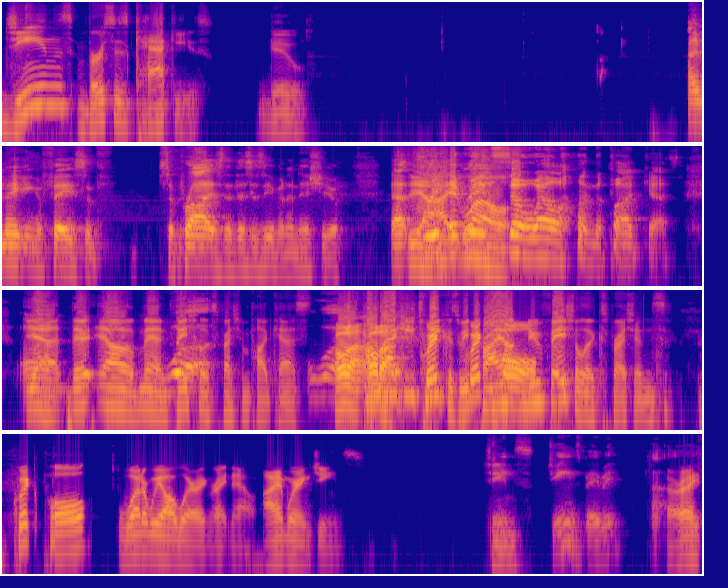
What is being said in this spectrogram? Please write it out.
jeans versus khakis. Goo. I'm making a face of surprise that this is even an issue. That yeah, re- I, it reads so well on the podcast. Um, yeah, there. Oh man, wha- facial expression podcast. wha- Hold on, Come hold on. back each Quick- week because we quick try poll. out new facial expressions. Quick poll. What are we all wearing right now? I am wearing jeans. Jeans. Jeans, baby. I- All right.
